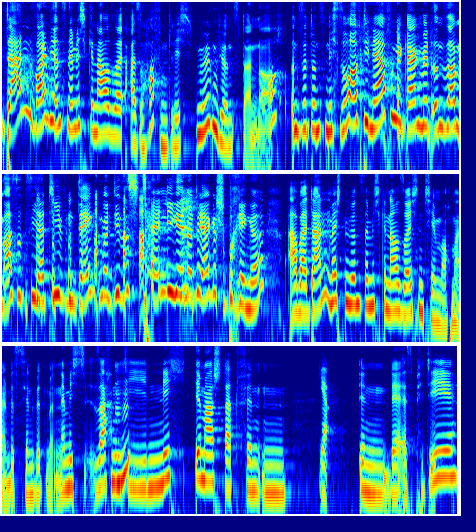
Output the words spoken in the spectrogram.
dann wollen wir uns nämlich genauso, also hoffentlich mögen wir uns dann noch und sind uns nicht so auf die Nerven gegangen mit unserem assoziativen Denken und dieses ständige Hin- und Hergespringe. Aber dann möchten wir uns nämlich genau solchen Themen auch mal ein bisschen widmen. Nämlich Sachen, die nicht immer stattfinden Ja. in der SPD,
